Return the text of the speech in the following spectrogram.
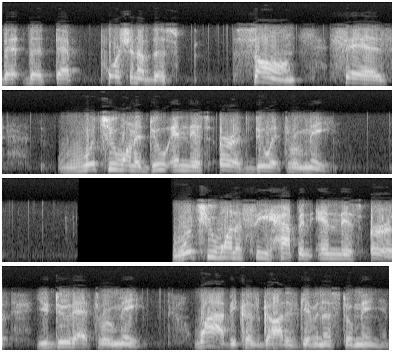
that that that portion of the song says what you want to do in this earth do it through me what you want to see happen in this earth you do that through me why? Because God has given us dominion.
